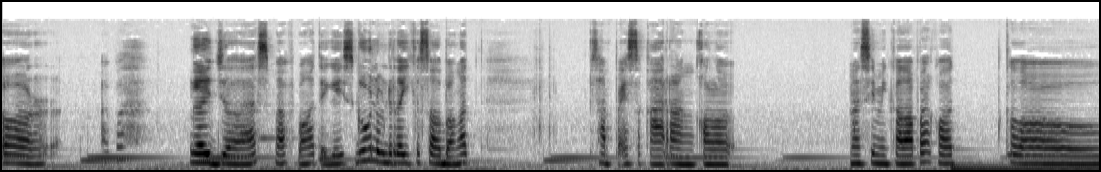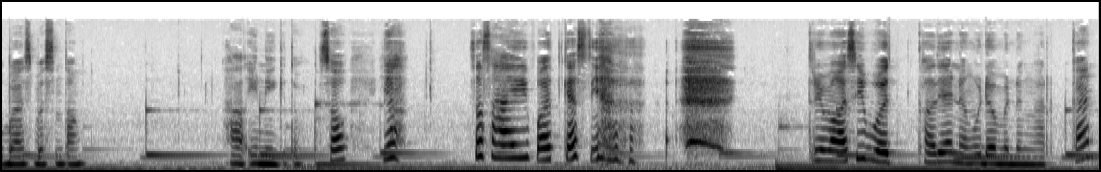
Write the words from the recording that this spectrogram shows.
or apa? Nggak jelas. Maaf banget ya guys. Gue bener-bener lagi kesel banget sampai sekarang kalau masih mikal apa kalau kalau bahas-bahas tentang hal ini gitu so ya yeah, selesai podcastnya terima kasih buat kalian yang udah mendengarkan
